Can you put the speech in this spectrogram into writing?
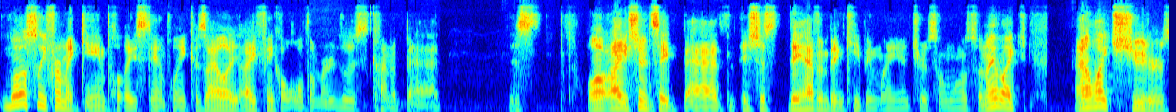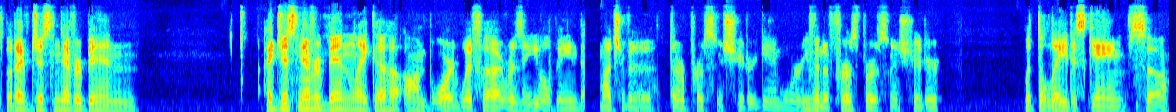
mostly from a gameplay standpoint. Because I I think all of them are just kind of bad. This, well, I shouldn't say bad. It's just they haven't been keeping my interest almost. And I like, I like shooters, but I've just never been. I just never been like uh, on board with uh, Resident Evil being that much of a third-person shooter game, or even a first-person shooter, with the latest game. So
